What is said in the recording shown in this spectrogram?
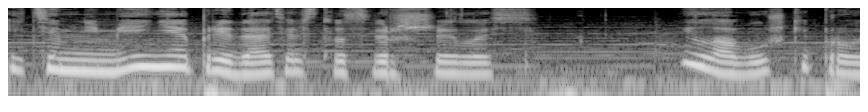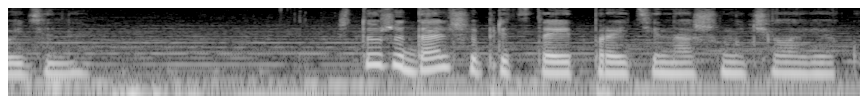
И тем не менее предательство свершилось, и ловушки пройдены. Что же дальше предстоит пройти нашему человеку?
